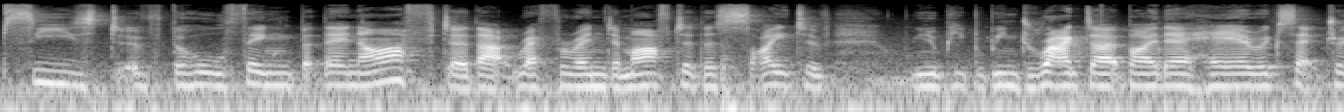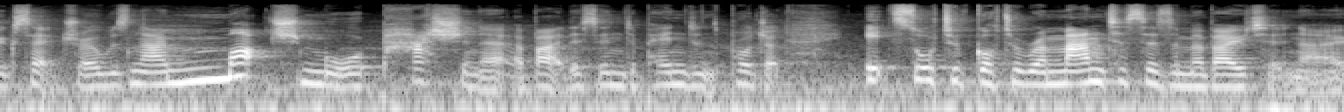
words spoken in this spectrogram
seized of the whole thing, but then after that referendum, after the sight of you know people being dragged out by their hair, etc., etc., was now much more passionate about this independence project. It's sort of got a romanticism about it now.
